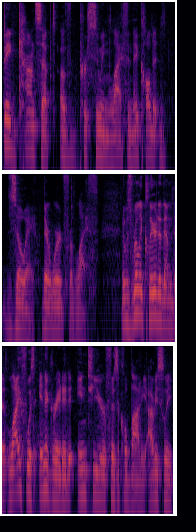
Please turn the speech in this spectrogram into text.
big concept of pursuing life, and they called it Zoe, their word for life. It was really clear to them that life was integrated into your physical body. Obviously,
